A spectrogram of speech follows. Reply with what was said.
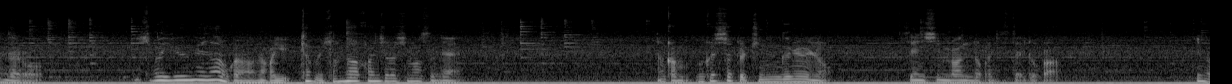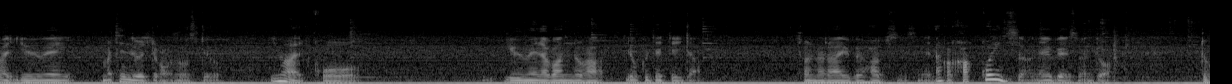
なんだろう一番有名なのかななんか多分そんな感じがしますね。なんか昔ちょっとキングヌーの前身バンドが出てたりとか今有名まあ天童寺とかもそうですけど今こう有名なバンドがよく出ていた。そんなライブハウスですね。なんかかっこいいんですよねベースメントは。独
